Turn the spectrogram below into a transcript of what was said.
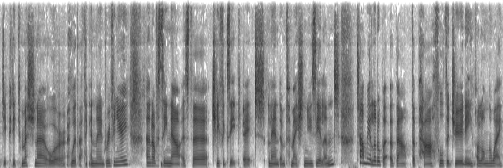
deputy commissioner, or with I think Inland Revenue, and obviously now as the chief exec at Land Information New Zealand. Tell me a little bit about the path or the journey along the way.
